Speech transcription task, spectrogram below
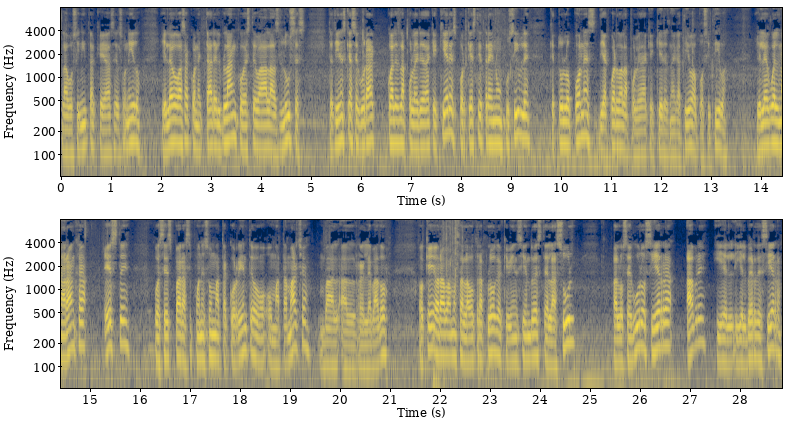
la bocinita que hace el sonido. Y luego vas a conectar el blanco, este va a las luces. Te tienes que asegurar cuál es la polaridad que quieres porque este trae un fusible que tú lo pones de acuerdo a la polaridad que quieres, negativa o positiva. Y luego el naranja, este pues es para si pones un matacorriente o, o matamarcha, va al, al relevador. Ok, ahora vamos a la otra ploga que viene siendo este, el azul. Para los seguros cierra, abre y el, y el verde cierra,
